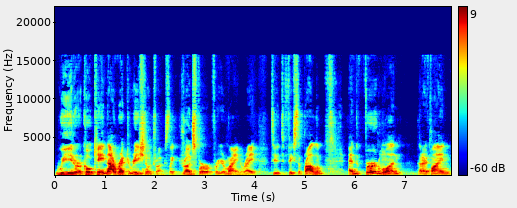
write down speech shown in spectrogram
weed or cocaine, not recreational drugs, like drugs for, for your mind, right? To, to fix the problem. And the third one that I find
